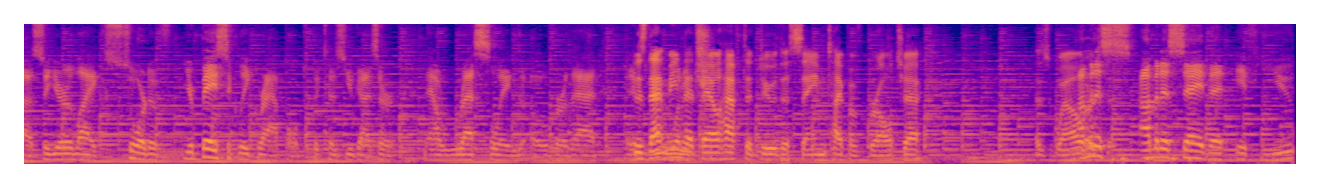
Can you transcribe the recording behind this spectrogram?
Uh, so you're like sort of you're basically grappled because you guys are now wrestling over that. And Does that mean that ch- they'll have to do the same type of brawl check as well? I'm gonna s- I'm gonna say that if you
